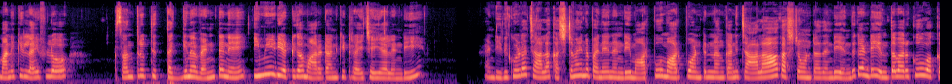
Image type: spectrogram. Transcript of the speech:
మనకి లైఫ్లో సంతృప్తి తగ్గిన వెంటనే ఇమీడియట్గా మారటానికి ట్రై చేయాలండి. అండ్ ఇది కూడా చాలా కష్టమైన పనేనండి. మార్పు మార్పు అంటున్నాం కానీ చాలా కష్టం ఉంటుందండి. ఎందుకంటే ఇంతవరకు ఒక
